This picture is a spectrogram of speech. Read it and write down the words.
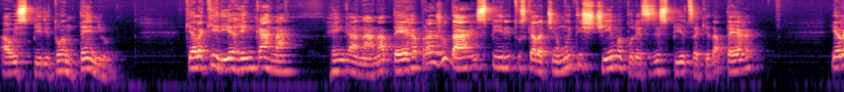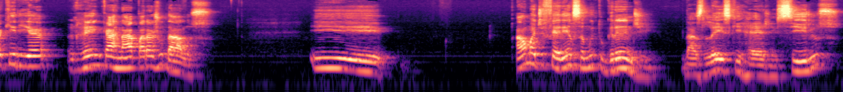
ao espírito Antênio que ela queria reencarnar, reencarnar na Terra para ajudar espíritos que ela tinha muita estima por esses espíritos aqui da Terra e ela queria reencarnar para ajudá-los. E há uma diferença muito grande das leis que regem Sírios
